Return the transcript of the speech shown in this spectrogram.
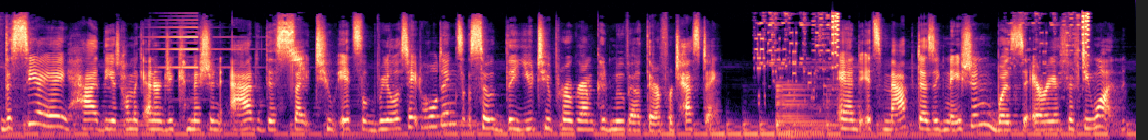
the CIA had the Atomic Energy Commission add this site to its real estate holdings so the U 2 program could move out there for testing. And its map designation was Area 51.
